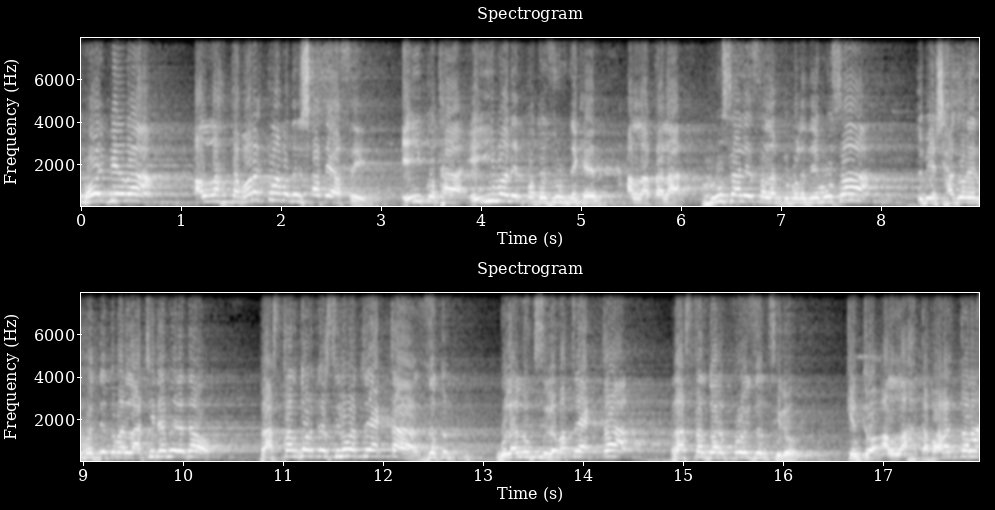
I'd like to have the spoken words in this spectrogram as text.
ভয় না। আল্লাহ আমাদের সাথে আছে। এই কথা, এই জোর দেখেন। আল্লাহ মুসা বলে মুসা, তুমি সাগরের মধ্যে তোমার লাঠিটা দাও। রাস্তার দরকার ছিল মাত্র একটা, যত গোলা লোক ছিল, মাত্র একটা। রাস্তার দর প্রয়োজন ছিল। কিন্তু আল্লাহ তাবারাক তাআলা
